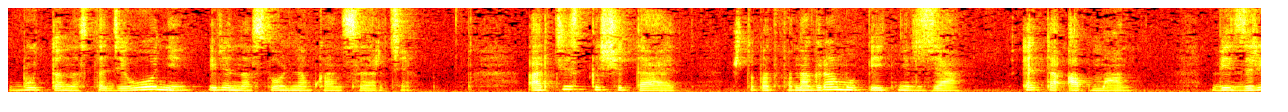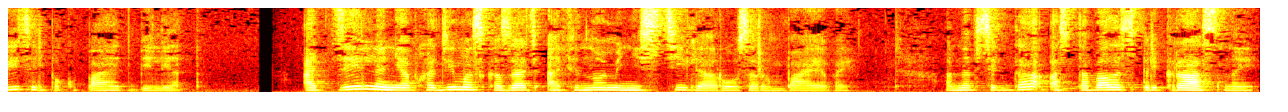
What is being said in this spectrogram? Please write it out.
будь то на стадионе или на сольном концерте. Артистка считает, что под фонограмму петь нельзя. Это обман, ведь зритель покупает билет. Отдельно необходимо сказать о феномене стиля Розы Рымбаевой. Она всегда оставалась прекрасной,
